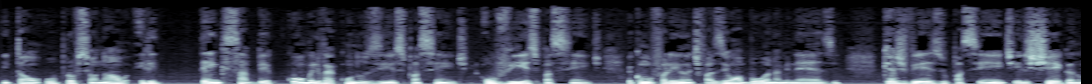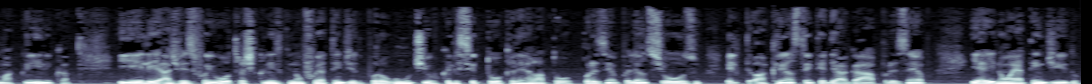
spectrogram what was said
Então, o profissional, ele tem que saber como ele vai conduzir esse paciente, ouvir esse paciente. É como eu falei antes, fazer uma boa anamnese, porque às vezes o paciente, ele chega numa clínica e ele às vezes foi em outras clínicas que não foi atendido por algum motivo que ele citou, que ele relatou. Por exemplo, ele é ansioso, ele, a criança tem TDAH, por exemplo, e aí não é atendido.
